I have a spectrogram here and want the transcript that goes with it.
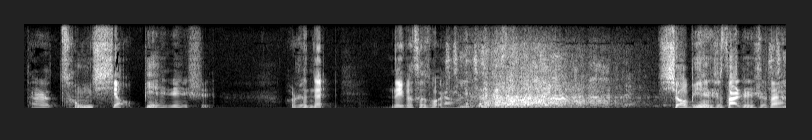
他说从小便认识。我说哪哪个厕所呀？小便是咋认识的呀？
